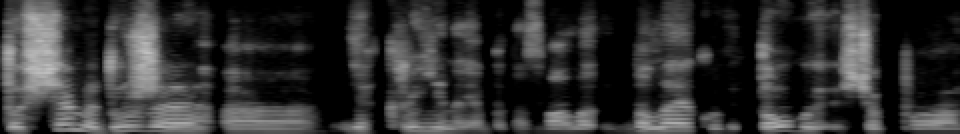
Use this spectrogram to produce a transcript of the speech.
то ще ми дуже, е, як країна, я би назвала, далеко від того, щоб е,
